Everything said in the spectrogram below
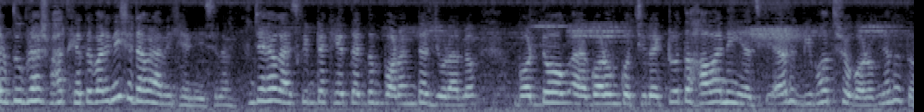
এক দু গ্লাস ভাত খেতে পারিনি, সেটা আবার আমি খেয়ে নিয়েছিলাম। যাই হোক, আইসক্রিমটা খেতে একদম পরানটা জোরালো, বড্ড গরম করছিল। একটুও তো হাওয়া নেই আজকে, আর বিভৎস গরম, জানো তো।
